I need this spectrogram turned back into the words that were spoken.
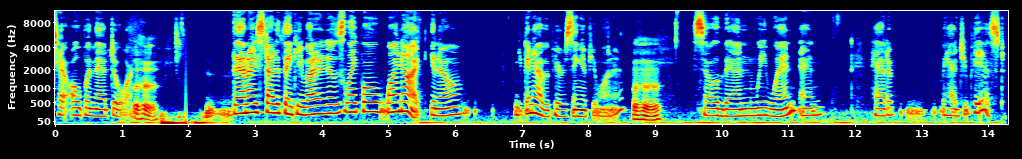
to open that door. Then I started thinking about it, and it was like, well, why not? You know, you can have a piercing if you want it. hmm So then we went and had a had you pierced.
